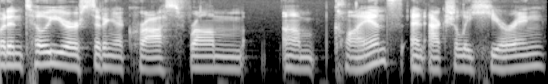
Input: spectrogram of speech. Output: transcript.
but until you're sitting across from um, clients and actually hearing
